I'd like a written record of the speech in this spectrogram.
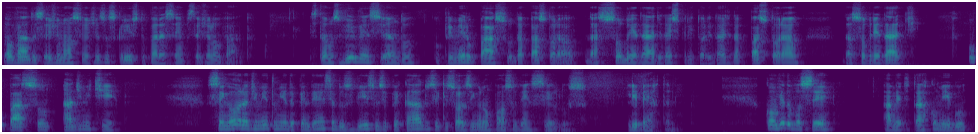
Louvado seja o nosso Jesus Cristo, para sempre seja louvado. Estamos vivenciando o primeiro passo da pastoral, da sobriedade, da espiritualidade, da pastoral, da sobriedade. O passo a admitir. Senhor, admito minha dependência dos vícios e pecados e que sozinho não posso vencê-los. Liberta-me. Convido você a meditar comigo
